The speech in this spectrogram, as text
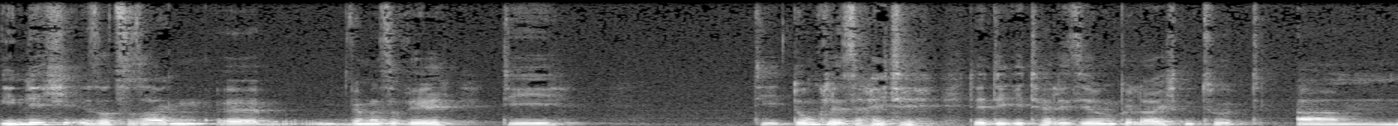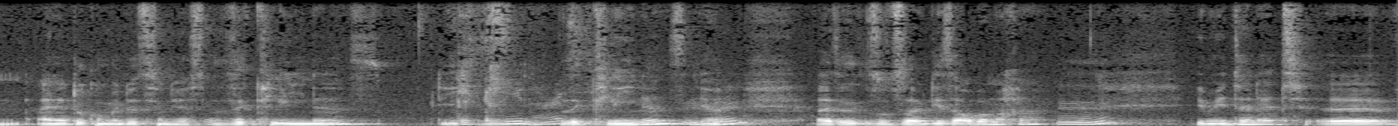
ähnlich sozusagen, äh, wenn man so will, die, die dunkle Seite der Digitalisierung beleuchten tut ähm, eine Dokumentation, die heißt The Cleaners. Die The Cleaners? The Cleaners, mhm. ja. Also sozusagen die Saubermacher mhm. im Internet. Äh,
